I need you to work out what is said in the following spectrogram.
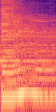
Mm-hmm.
